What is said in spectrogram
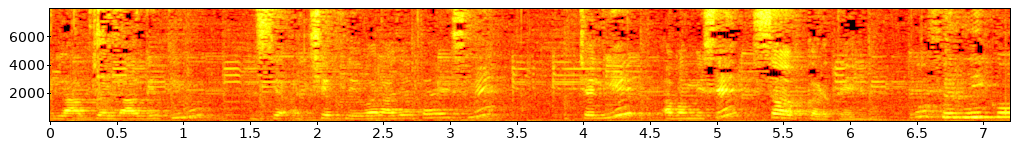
गुलाब जल डाल देती हूँ, जिससे अच्छे फ्लेवर आ जाता है इसमें। चलिए, अब हम इसे सर्व करते हैं। तो फिरनी को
